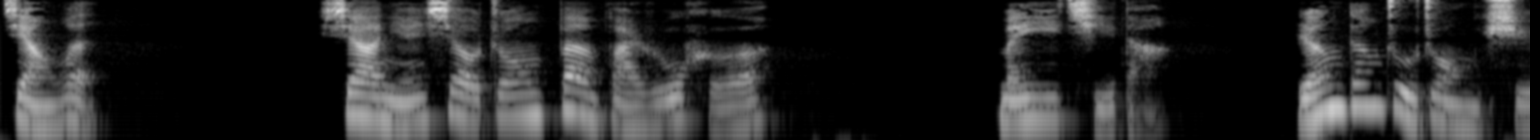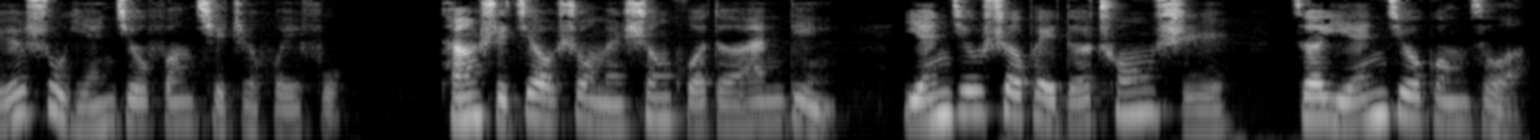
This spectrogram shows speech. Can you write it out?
蒋问：“下年校中办法如何？”梅贻琦答：“仍当注重学术研究风气之恢复。倘使教授们生活得安定，研究设备得充实，则研究工作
